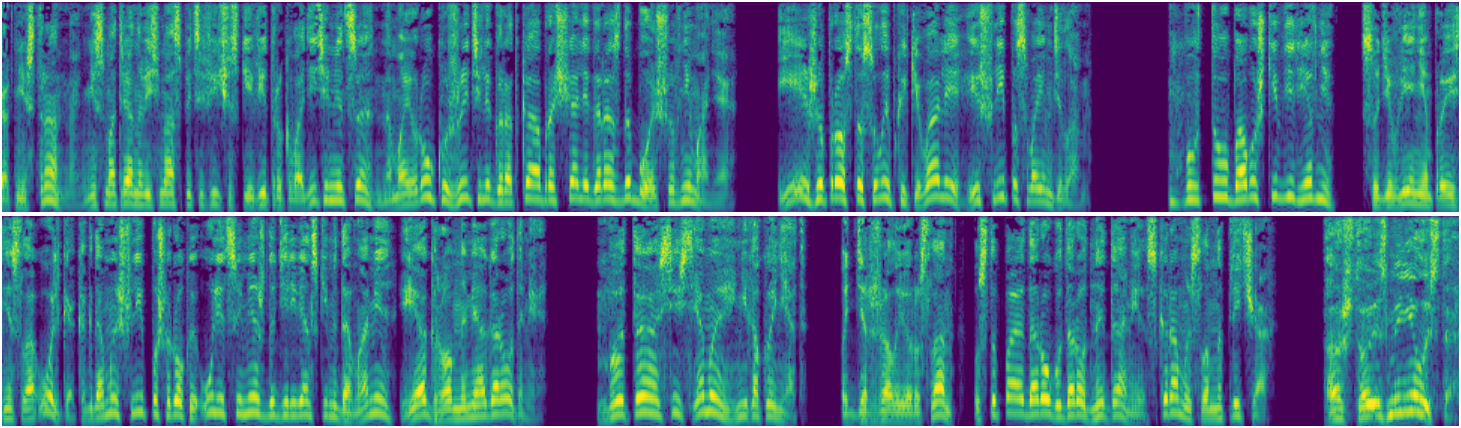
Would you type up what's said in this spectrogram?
Как ни странно, несмотря на весьма специфический вид руководительницы, на мою руку жители городка обращали гораздо больше внимания. Ей же просто с улыбкой кивали и шли по своим делам. «Будто у бабушки в деревне», — с удивлением произнесла Ольга, когда мы шли по широкой улице между деревенскими домами и огромными огородами. «Будто системы никакой нет», — поддержал ее Руслан, уступая дорогу дородной даме с коромыслом на плечах. «А что изменилось-то?»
